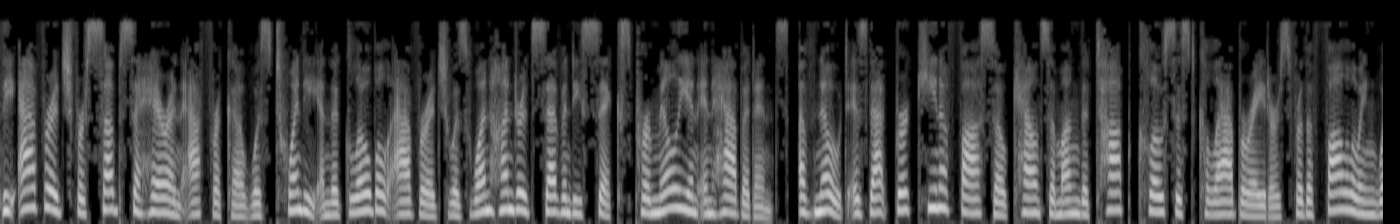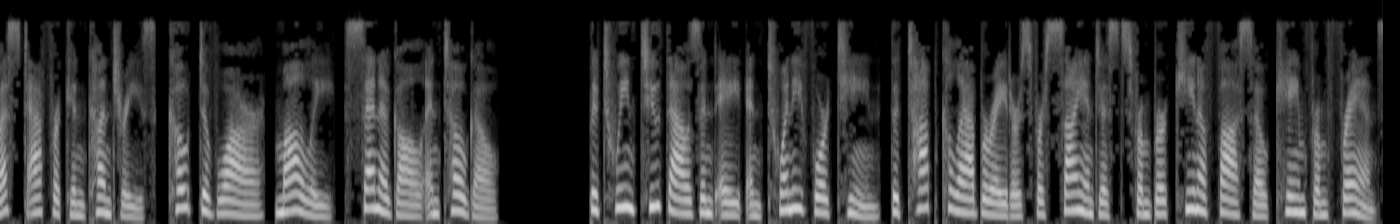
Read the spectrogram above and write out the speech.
The average for sub-Saharan Africa was 20 and the global average was 176 per million inhabitants. Of note is that Burkina Faso counts among the top closest collaborators for the following West African countries, Côte d'Ivoire, Mali, Senegal and Togo. Between 2008 and 2014, the top collaborators for scientists from Burkina Faso came from France,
